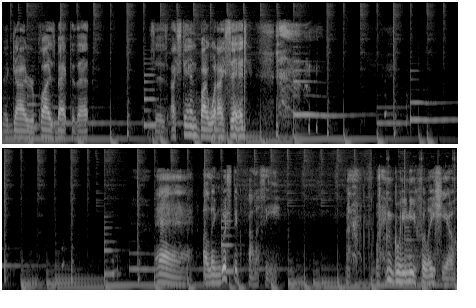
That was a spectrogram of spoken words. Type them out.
The guy replies back to that and says, I stand by what I said. Linguistic fallacy. Linguini fellatio.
